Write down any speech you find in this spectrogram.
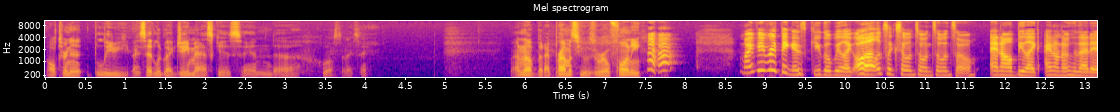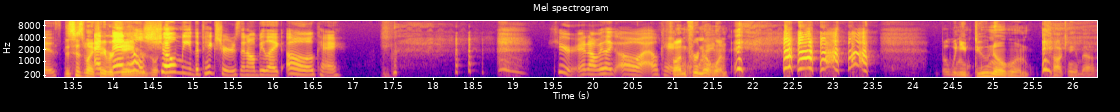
alternately, I said looked like Jay Mascis, and uh, who else did I say? I don't know, but I promise he was real funny. My favorite thing is Keith will be like, "Oh, that looks like so and so and so and so," and I'll be like, "I don't know who that is." This is my and favorite then game. he'll is- show me the pictures, and I'll be like, "Oh, okay." Here, and I'll be like, "Oh, okay." Fun for no one. but when you do know who I'm talking about,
